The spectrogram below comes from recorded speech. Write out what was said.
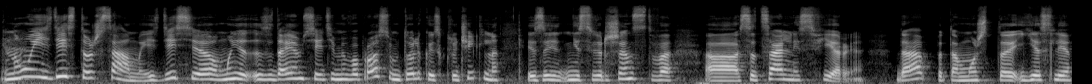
Ну и здесь то же самое. И здесь э, мы задаемся этими вопросами только исключительно из-за несовершенства а, социальной сферы. Да? Потому что если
